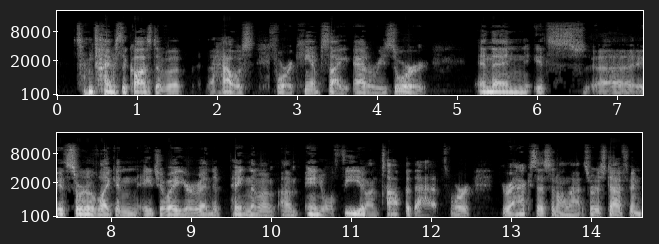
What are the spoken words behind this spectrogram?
sometimes the cost of a, a house for a campsite at a resort. And then it's uh, it's sort of like an HOA. You end up paying them an annual fee on top of that for your access and all that sort of stuff. And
